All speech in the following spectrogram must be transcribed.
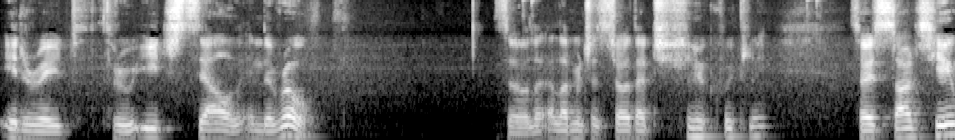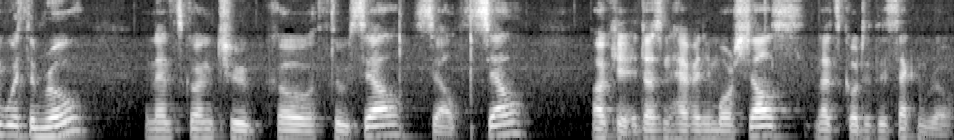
iterate through each cell in the row. So let, let me just show that to you quickly. So it starts here with the row, and then it's going to go through cell, cell, cell. Okay, it doesn't have any more cells. Let's go to the second row.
